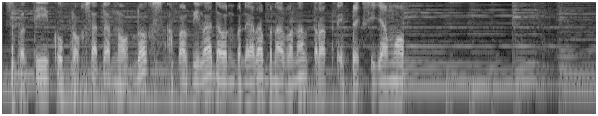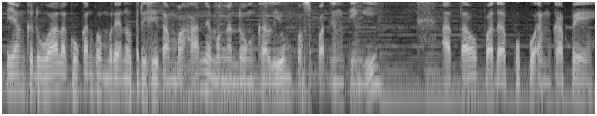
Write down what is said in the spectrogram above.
seperti Kuproxat dan Nordox apabila daun bendera benar-benar telah terinfeksi jamur. Yang kedua, lakukan pemberian nutrisi tambahan yang mengandung kalium fosfat yang tinggi atau pada pupuk MKP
